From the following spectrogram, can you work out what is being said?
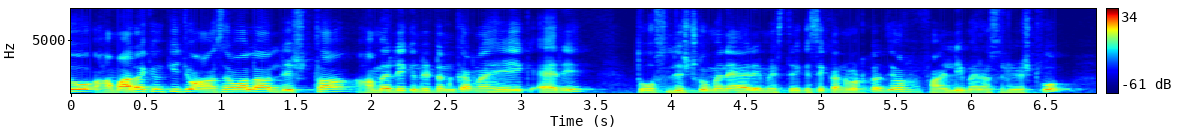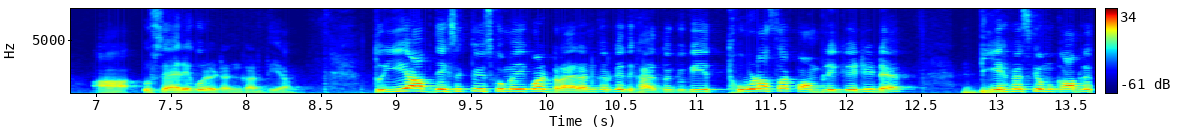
तो हमारा क्योंकि जो आंसर वाला लिस्ट था हमें लेकिन रिटर्न करना है एक एरे तो उस लिस्ट को मैंने एरे में इस तरीके से कन्वर्ट कर दिया और फाइनली मैंने उस लिस्ट को आ, उस एरे को रिटर्न कर दिया। तो ये आप देख सकते हो इसको मैं एक बार ड्राई रन करके दिखाता हूँ क्योंकि ये थोड़ा सा कॉम्प्लिकेटेड है। डीएफएस के मुकाबले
